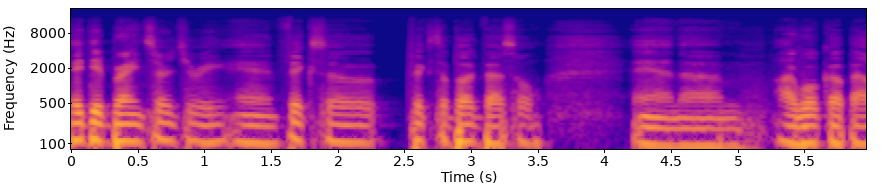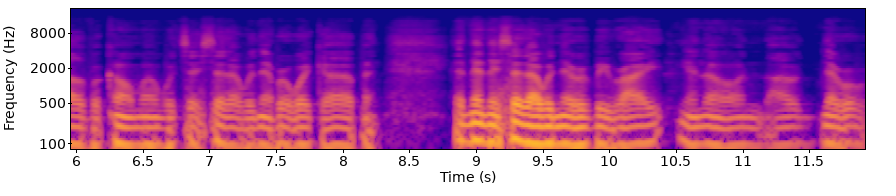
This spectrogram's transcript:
they did brain surgery and fix a fix a blood vessel, and um, I woke up out of a coma, which they said I would never wake up, and and then they said I would never be right, you know, and I would never,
